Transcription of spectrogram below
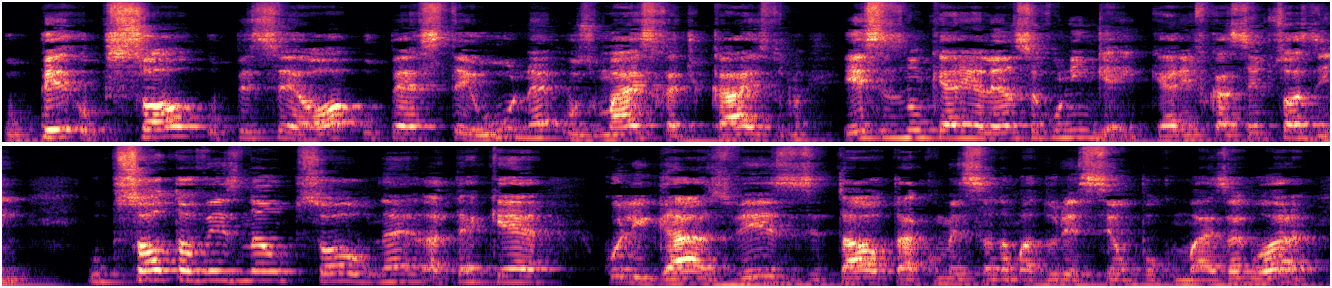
o, P, o PSOL, o PCO, o PSTU, né? Os mais radicais, tudo, esses não querem aliança com ninguém, querem ficar sempre sozinhos. O PSOL talvez não, o PSOL né, até quer coligar às vezes e tal, tá começando a amadurecer um pouco mais agora.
